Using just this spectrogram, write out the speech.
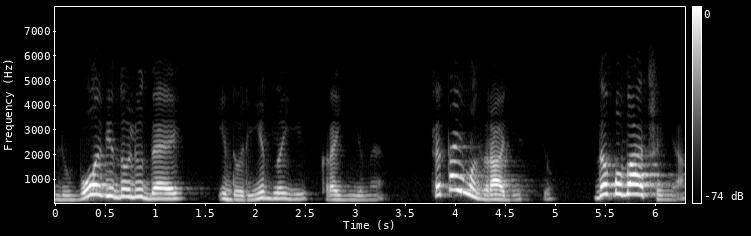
любові до людей і до рідної країни. Читаймо з радістю. До побачення!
